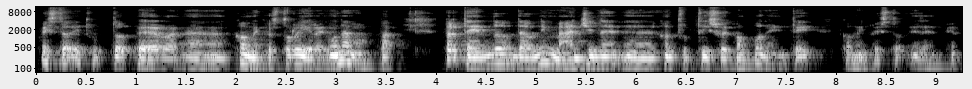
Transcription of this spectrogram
Questo è tutto per eh, come costruire una mappa partendo da un'immagine eh, con tutti i suoi componenti, come in questo esempio.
